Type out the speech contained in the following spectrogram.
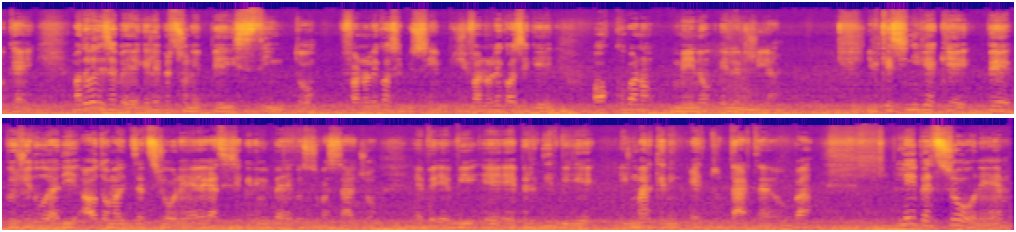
ok? Ma dovete sapere che le persone per istinto fanno le cose più semplici, fanno le cose che occupano meno energia il che significa che per procedura di automatizzazione, ragazzi seguitemi bene questo passaggio, è, è, è per dirvi che il marketing è tutt'altra roba, le persone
